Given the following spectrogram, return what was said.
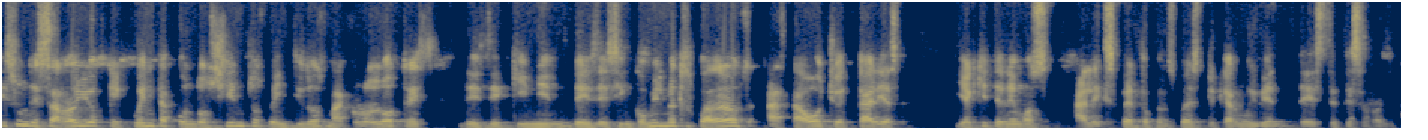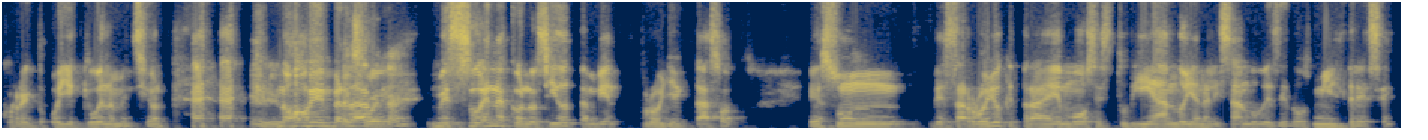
Es un desarrollo que cuenta con 222 macrolotes desde, 500, desde 5 mil metros cuadrados hasta 8 hectáreas. Y aquí tenemos al experto que nos puede explicar muy bien de este desarrollo. Correcto. Oye, qué buena mención. no, en verdad. ¿Me suena? Me suena conocido también Proyectazo. Es un desarrollo que traemos estudiando y analizando desde 2013.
